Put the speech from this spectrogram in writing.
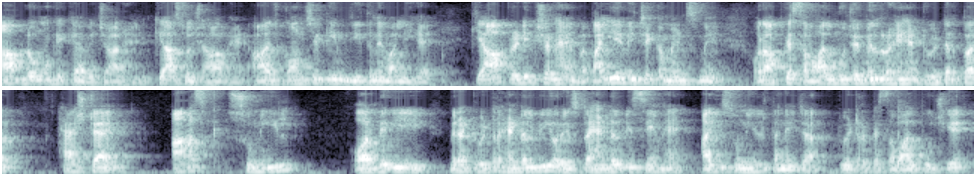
आप लोगों के क्या विचार हैं? क्या सुझाव हैं? आज कौन सी टीम जीतने वाली है? क्या प्रिडिक्शन है? बताइए नीचे कमेंट्स में। और आपके सवाल मुझे मिल रहे हैं ट्विटर पर। हैश टैग आस्क सुनील और मेरी, मेरा ट्विटर हैंडल भी और इंस्टा हैंडल भी सेम है। आई सुनील तनेजा ट्विटर पे सवाल पूछिए।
